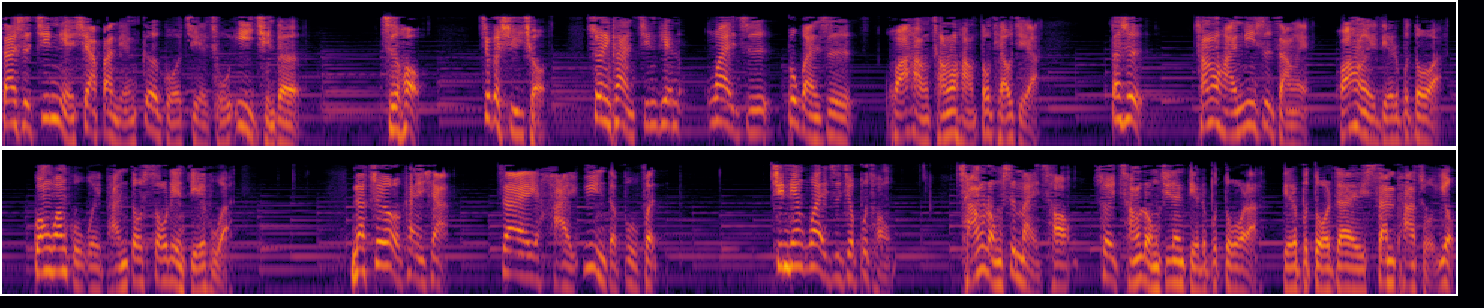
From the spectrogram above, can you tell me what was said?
但是今年下半年各国解除疫情的之后，这个需求，所以你看今天外资不管是华航、长荣航都调节啊，但是长荣还逆势涨诶，华航也跌的不多啊，观光股尾盘都收敛跌幅啊。那最后看一下，在海运的部分，今天外资就不同，长荣是买超，所以长荣今天跌的不多了，跌的不多，在三趴左右。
